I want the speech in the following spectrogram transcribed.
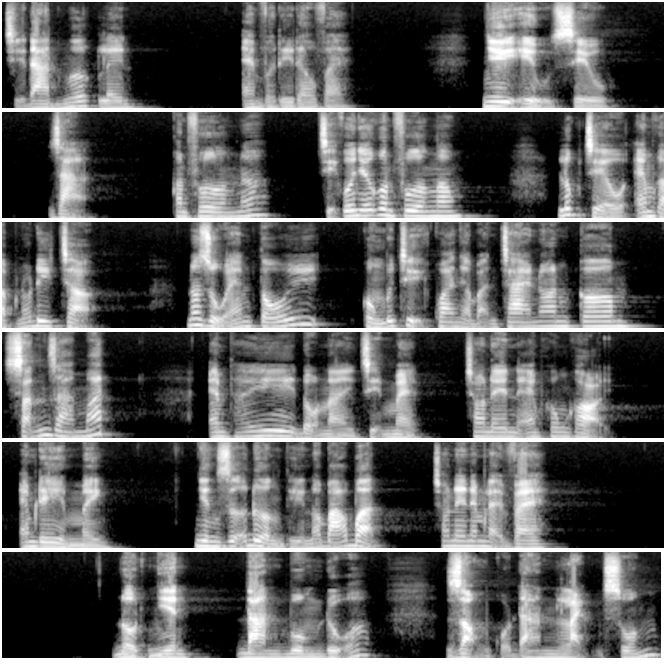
Chị Đan ngước lên. Em vừa đi đâu về? Nhi ỉu xìu. Dạ, con Phương đó Chị có nhớ con Phương không? Lúc chiều em gặp nó đi chợ. Nó rủ em tối cùng với chị qua nhà bạn trai nó ăn cơm. Sẵn ra mắt. Em thấy độ này chị mệt. Cho nên em không gọi. Em đi mình. Nhưng giữa đường thì nó báo bận, Cho nên em lại về. Đột nhiên, Đan buông đũa, Giọng của Đan lạnh xuống.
